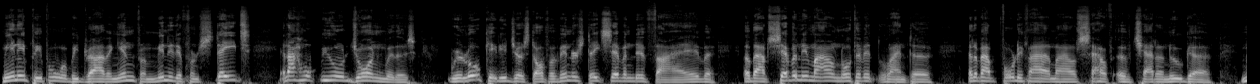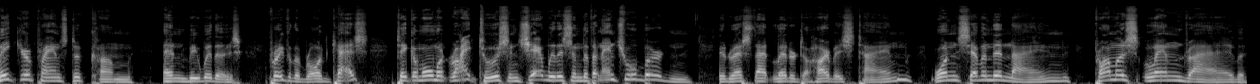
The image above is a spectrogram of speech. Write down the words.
Many people will be driving in from many different states, and I hope you'll join with us. We're located just off of Interstate 75, about 70 miles north of Atlanta, and about 45 miles south of Chattanooga. Make your plans to come and be with us. Pray for the broadcast. Take a moment, write to us, and share with us in the financial burden. Address that letter to Harvest Time, 179 Promise Land Drive,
